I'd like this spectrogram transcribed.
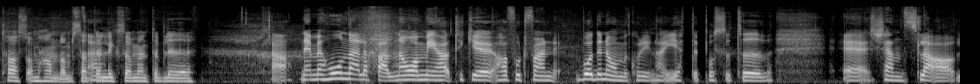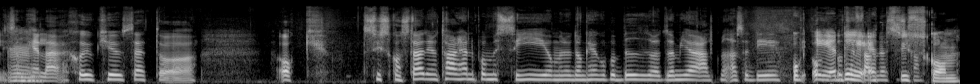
Tas om hand om så att Ja. det liksom inte blir... Ja. Nej men hon i alla fall, Naomi har, tycker, har fortfarande, både Naomi och Corinne har jättepositiv eh, känsla av liksom Mm. hela sjukhuset och, och syskonstödjen tar henne på museum och de kan gå på bio. De gör allt med, alltså det, Och är och det träffa andra ett syskon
